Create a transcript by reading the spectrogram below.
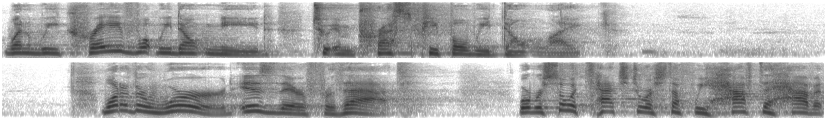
when we crave what we don't need to impress people we don't like? What other word is there for that? Where we're so attached to our stuff, we have to have it,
